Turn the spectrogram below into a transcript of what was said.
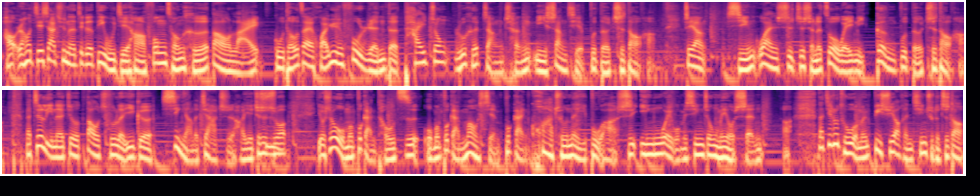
好，然后接下去呢，这个第五节哈，风从何到来，骨头在怀孕妇人的胎中如何长成，你尚且不得知道哈。这样行万事之神的作为，你更不得知道哈。那这里呢，就道出了一个信仰的价值哈。也就是说，有时候我们不敢投资，我们不敢冒险，不敢跨出那一步哈，是因为我们心中没有神啊。那基督徒，我们必须要很清楚的知道，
